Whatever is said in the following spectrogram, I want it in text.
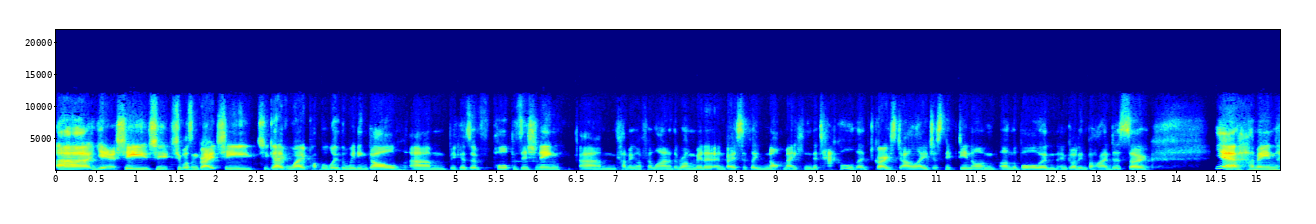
Uh, yeah, she she she wasn't great. She she gave away probably the winning goal um, because of poor positioning, um, coming off her line at the wrong minute, and basically not making the tackle that Grace Darley just nipped in on on the ball and, and got in behind us. So. Yeah, I mean,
